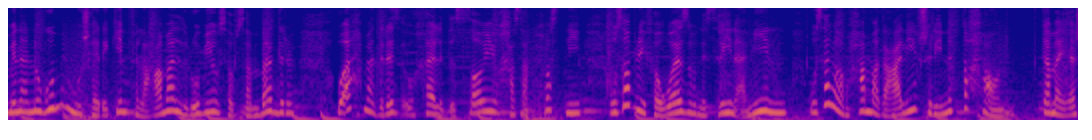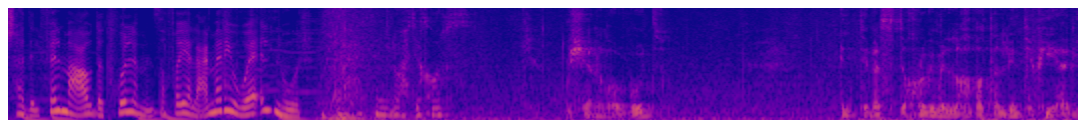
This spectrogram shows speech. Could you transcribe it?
من النجوم المشاركين في العمل روبي وسوسن بدر وأحمد رزق وخالد الصاوي وحسن حسني وصبري فواز ونسرين أمين وسلوى محمد علي وشيرين الطحان. كما يشهد الفيلم عودة كل من صفية العمري ووائل نور. حاسه اني لوحدي خالص. مش أنا موجود؟ أنت بس تخرجي من اللخبطة اللي أنت فيها دي.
